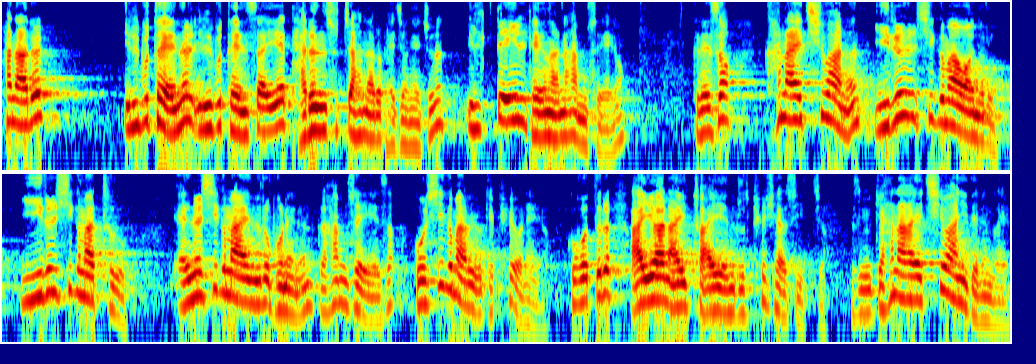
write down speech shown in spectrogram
하나를 1부터 n을 1부터 n 사이에 다른 숫자 하나로 배정해주는 1대1 대응하는 함수예요. 그래서 하나의 치환은 1을 시그마 1으로, 2를 시그마 2로, n을 시그마 n으로 보내는 그 함수에 의해서 그걸 시그마로 이렇게 표현해요. 그것들을 i1, i2, in으로도 표시할 수 있죠. 그래서 이게 하나의 치환이 되는 거예요.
